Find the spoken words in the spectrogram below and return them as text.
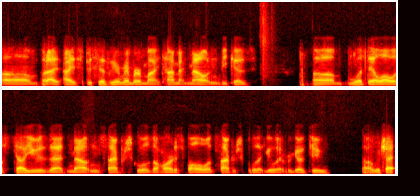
um, but I, I, specifically remember my time at mountain because um, what they'll always tell you is that mountain sniper school is the hardest follow-on sniper school that you'll ever go to, uh, which I,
